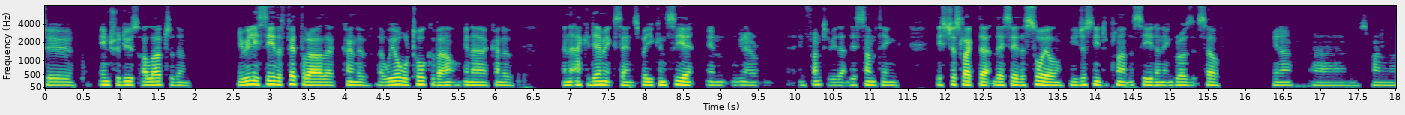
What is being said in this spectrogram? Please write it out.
to introduce Allah to them. You really see the fitra that kind of that we all talk about in a kind of an academic sense, but you can see it in you know in front of you that there's something. It's just like that. They say the soil. You just need to plant the seed and it grows itself. You know, um, subhanallah.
